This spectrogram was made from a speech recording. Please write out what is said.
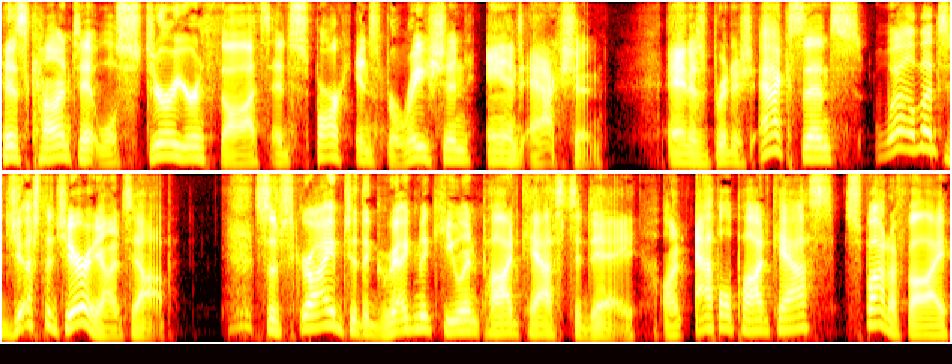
His content will stir your thoughts and spark inspiration and action. And his British accents, well, that's just the cherry on top. Subscribe to the Greg McKeown podcast today on Apple Podcasts, Spotify,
